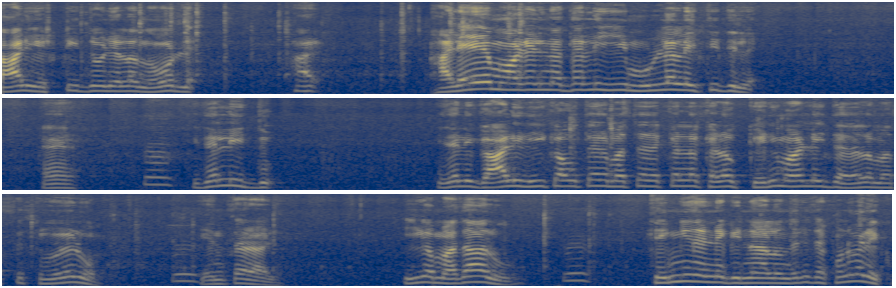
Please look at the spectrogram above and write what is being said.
ಗಾಳಿ ಎಷ್ಟು ಇದ್ದೋಳಿ ಎಲ್ಲ ನೋಡಲೆ. ಹಳೇ ಮಾಡೆಲ್ನದ್ರಲ್ಲಿ ಈ ಮುಳ್ಳೆಲ್ಲ ಇತ್ತಿದ್ದಿಲ್ಲ. ಹಾಂ ಇದೆಲ್ಲ ಇದ್ದು? ಇದರಲ್ಲಿ ಗಾಳಿ ಲೀಕ್ ಆಗುತ್ತಾರೆ ಮತ್ತೆ ಅದಕ್ಕೆಲ್ಲ ಕೆಲವು ಕೆಣಿ ಮಾಡಲಿದ್ದೆ ಅದೆಲ್ಲ ಮತ್ತೆ ಸುಳ್ಳು ಎಂಥ ಎಂತ ಗಾಳಿ ಈಗ ಮದಾಲು ತೆಂಗಿನೆಣ್ಣೆ ಗಿನ್ನಾಲು ಅಂದರೆ ತಕೊಂಡು ಬರಬೇಕು.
